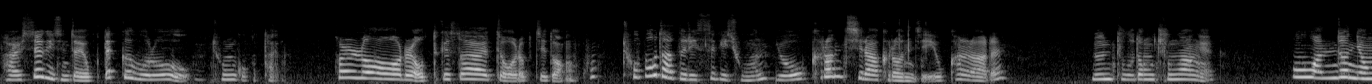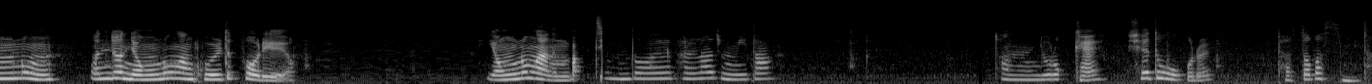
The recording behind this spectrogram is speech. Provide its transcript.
발색이 진짜 역대급으로 좋은 것 같아요. 컬러를 어떻게 써야 할지 어렵지도 않고 초보자들이 쓰기 좋은 요 크런치라 그런지 요 컬러를 눈 두덩 중앙에 오 완전 영롱 완전 영롱한 골드펄이에요. 영롱한 은박지 언더에 발라줍니다. 저는 이렇게 섀도우를 다 써봤습니다.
